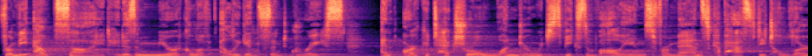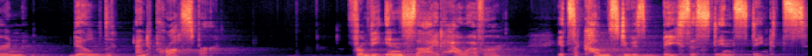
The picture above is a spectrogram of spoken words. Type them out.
From the outside, it is a miracle of elegance and grace, an architectural wonder which speaks volumes for man's capacity to learn, build, and prosper. From the inside, however, it succumbs to his basest instincts.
